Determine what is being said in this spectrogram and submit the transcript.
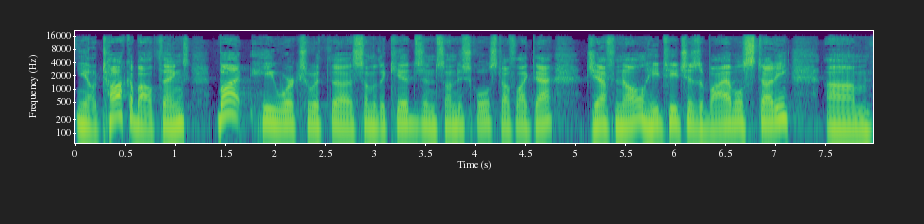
you know, talk about things. But he works with uh, some of the kids in Sunday school, stuff like that. Jeff Null, he teaches a Bible study. Um,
